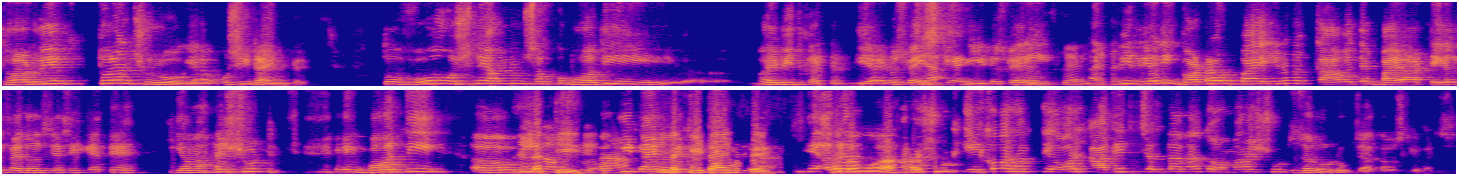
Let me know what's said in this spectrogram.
थर्ड वेव तुरंत शुरू हो गया उसी टाइम पे। तो वो उसने हम सबको बहुत ही भयभीत कर दिया। It was very scary it was very and we really got out by you know कहावत है बाय आवर टेल फेदर्स जैसे कहते हैं। कि हमारा शूट एक बहुत ही लकी लकी टाइम पे खत्म हुआ हमारा शूट एक और हफ़्ते और आगे चलता ना तो हमारा शूट ज़रूर रुक जाता उसकी वजह से।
